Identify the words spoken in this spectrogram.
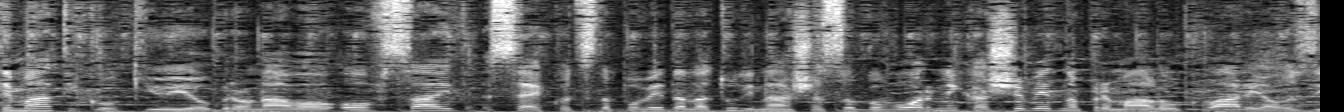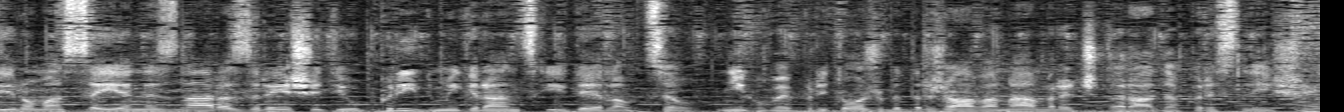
Tematiko, ki jo je obravnaval Offside, se, kot sta povedala tudi naša sogovornika, še vedno premalo ukvarja oziroma se je ne zna razrešiti v prid migranskih delavcev. Njihove pritožbe država namreč rada presliši.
